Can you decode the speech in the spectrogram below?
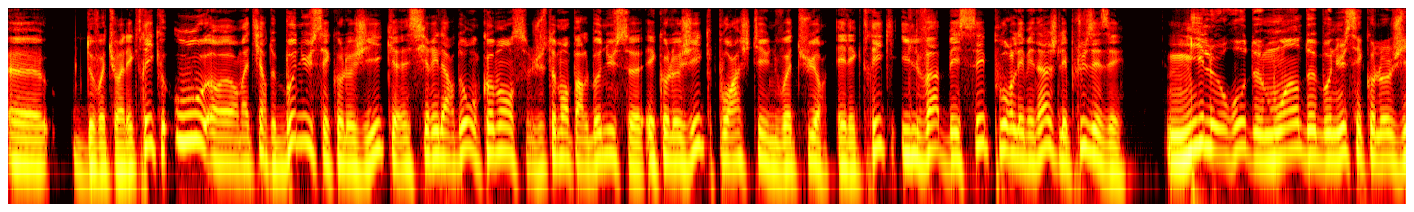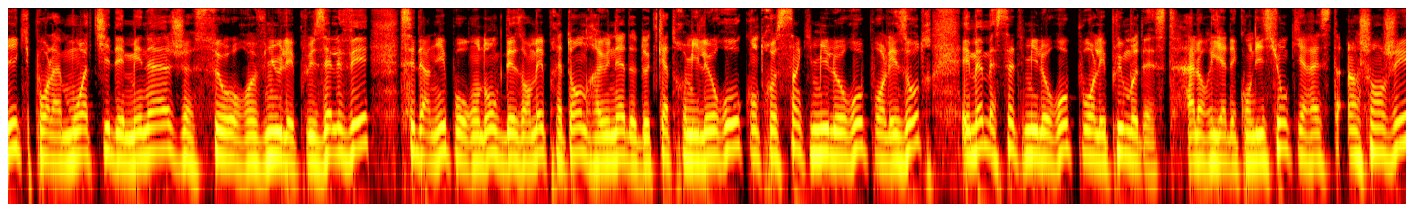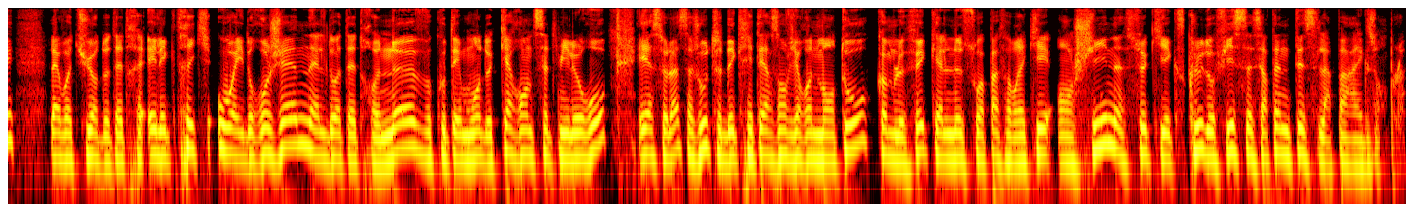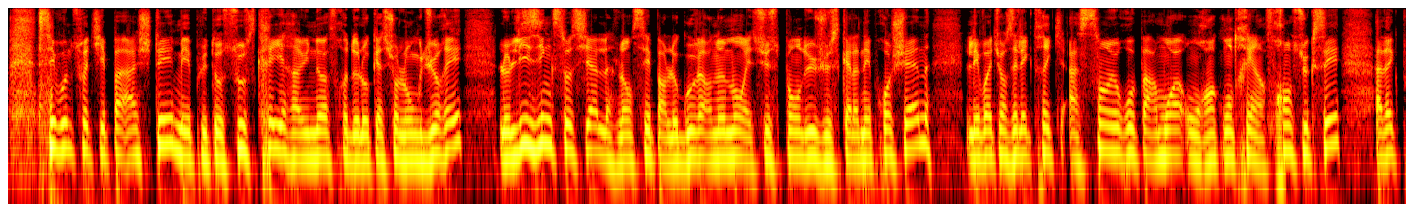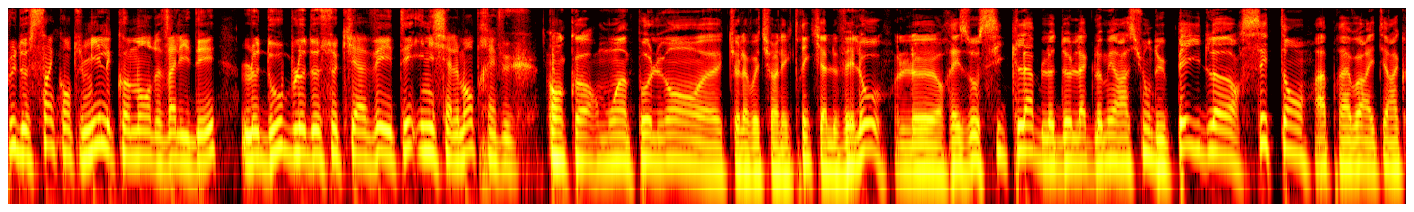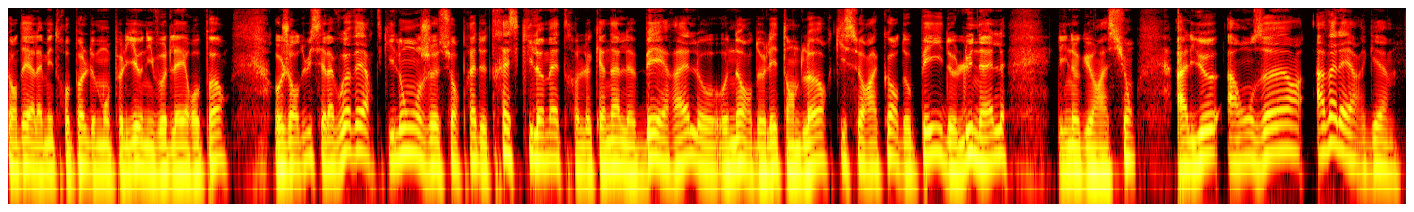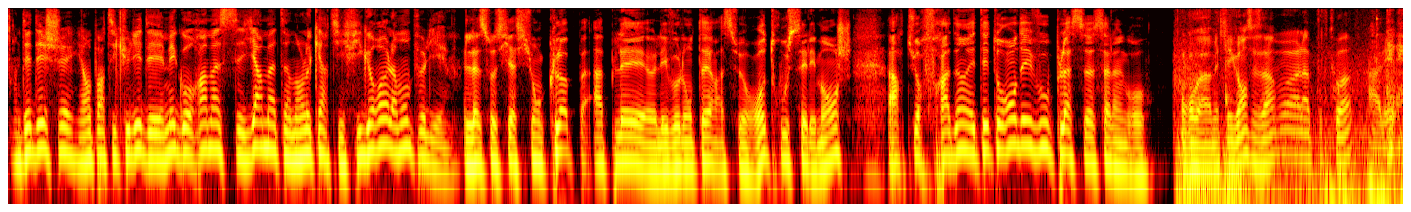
euh, de voitures électriques ou euh, en matière de bonus écologique. Cyril Ardo, on commence justement par le bonus écologique. Pour acheter une voiture électrique, il va baisser pour les ménages les plus aisés. 1000 euros de moins de bonus écologique pour la moitié des ménages, ceux aux revenus les plus élevés. Ces derniers pourront donc désormais prétendre à une aide de 4000 euros contre 5000 euros pour les autres et même 7000 euros pour les plus modestes. Alors il y a des conditions qui restent inchangées. La voiture doit être électrique ou à hydrogène. Elle doit être neuve, coûter moins de 47 000 euros. Et à cela s'ajoutent des critères environnementaux, comme le fait qu'elle ne soit pas fabriquée en Chine, ce qui exclut d'office certaines Tesla par exemple. Si vous ne souhaitiez pas acheter, mais plutôt souscrire à une offre de location longue durée, le leasing social lancé par le gouvernement est suspendu jusqu'à l'année prochaine. Les voitures électriques à 100 euros par mois ont rencontré un franc succès avec plus de 50 000 commandes validées, le double de ce qui avait été initialement prévu. Encore moins polluant euh, que la voiture électrique, il y a le vélo. Le réseau cyclable de l'agglomération du Pays de l'Or s'étend après avoir été raccordé à la métropole de Montpellier au niveau de l'aéroport. Aujourd'hui, c'est la voie verte qui longe sur près de 13 km le canal BRL au, au nord de l'étang de l'Or qui se raccorde au pays de Lunel. L'inauguration a lieu à 11h à Valergue. Des déchets, et en particulier des mégots ramassés hier matin dans le quartier Figuerolles à Montpellier. L'association CLOP appelait les volontaires à se retrousser les manches. Arthur Fradin était au rendez-vous, place Salingro. On va mettre les gants, c'est ça? Voilà pour toi. Allez.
